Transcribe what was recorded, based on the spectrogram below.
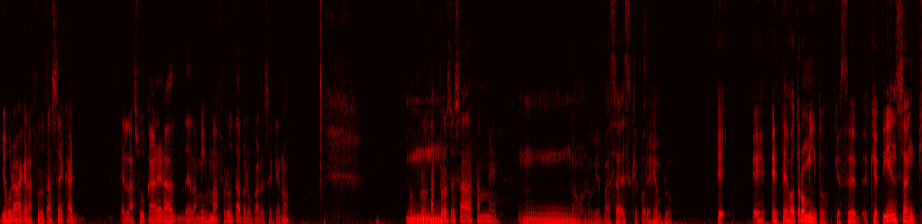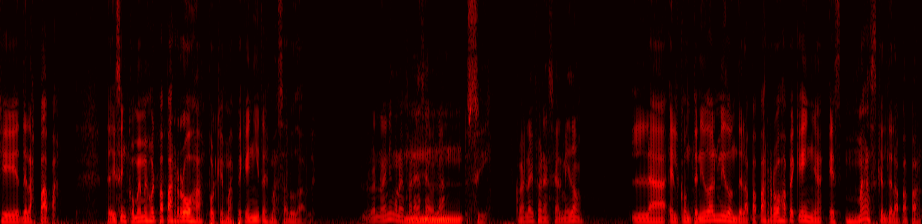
Yo juraba que las frutas secas, el azúcar era de la misma fruta, pero parece que no. Son frutas Mm. procesadas también. Mm, No, lo que pasa es que, por ejemplo, eh, eh, este es otro mito, que, se, que piensan que de las papas, te dicen come mejor papas rojas porque es más pequeñita, es más saludable. No hay ninguna diferencia, ¿verdad? Mm, sí. ¿Cuál es la diferencia? Almidón. La, el contenido de almidón de la papa roja pequeña es más que el de la papa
